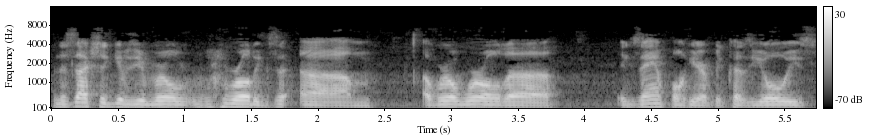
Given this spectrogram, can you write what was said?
and this actually gives you a real world um, a real world uh, example here because you always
